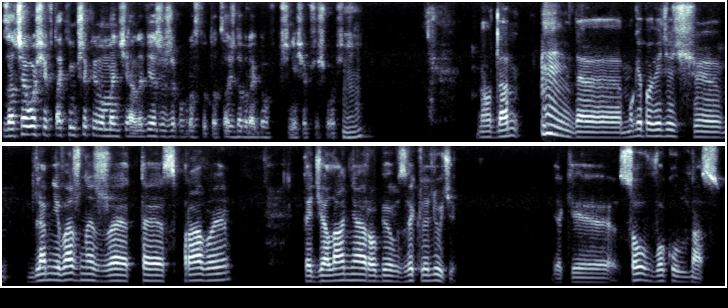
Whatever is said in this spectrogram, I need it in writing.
zaczęło się w takim przykrym momencie, ale wierzę, że po prostu to coś dobrego przyniesie w przyszłości. Mhm. No, dla, e, mogę powiedzieć, e, dla mnie ważne, że te sprawy, te działania robią zwykle ludzie, jakie są wokół nas.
